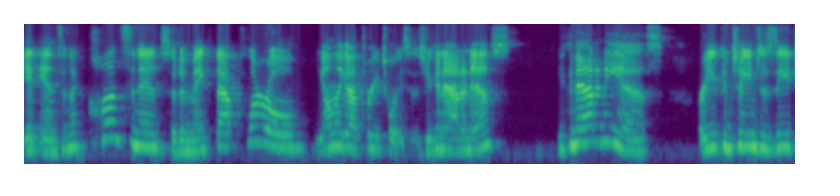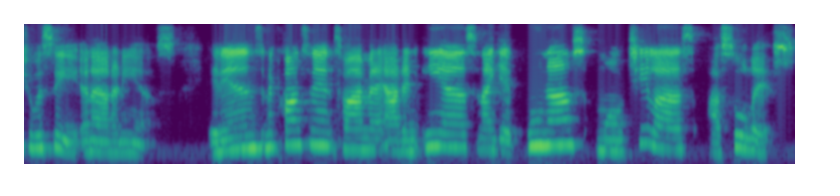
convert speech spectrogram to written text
It ends in a consonant, so to make that plural, you only got three choices. You can add an S, you can add an ES, or you can change a Z to a C and add an ES. It ends in a consonant, so I'm going to add an ES, and I get unas mochilas azules.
